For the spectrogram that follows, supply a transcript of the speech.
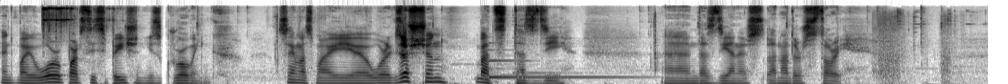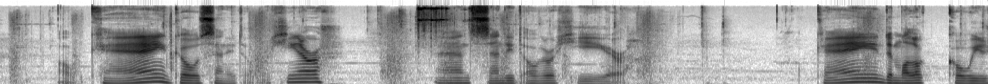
and my war participation is growing. Same as my uh, war exhaustion, but that's the and that's the another story. Okay, go send it over here and send it over here. Okay, the Morocco will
